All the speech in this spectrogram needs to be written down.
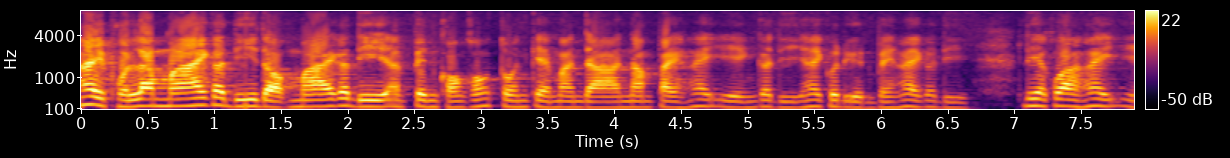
ให้ผลไม้ก็ดีดอกไม้ก็ดี อันเป็นของของตนแก่มารดานำไปให้เองก็ดี ให้คนอื่นไปให้ก็ดี เรียกว่าให้เอ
